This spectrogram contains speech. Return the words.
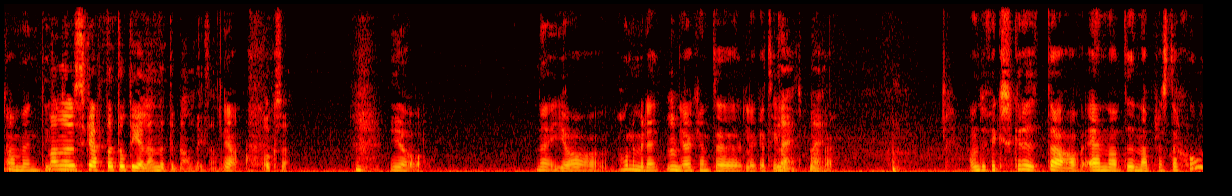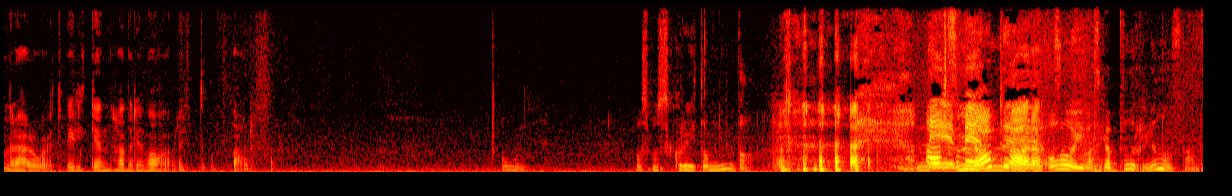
Ja, men. Man har skrattat åt eländet ibland liksom. Ja. Också. ja. Nej, jag håller med dig. Mm. Jag kan inte lägga till Nej, något på nej. det. Om du fick skryta av en av dina prestationer det här året, vilken hade det varit och varför? Oj. Vad ska man skryta om nu då? Allt som jag har klarat. eh, Oj, var ska jag börja någonstans?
